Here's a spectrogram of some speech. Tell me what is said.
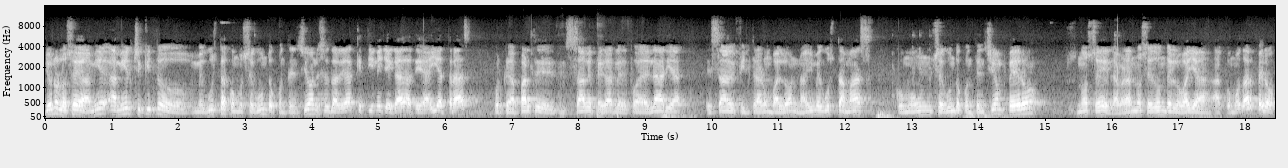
yo no lo sé, a mí, a mí el chiquito me gusta como segundo contención, esa es la realidad que tiene llegada de ahí atrás, porque aparte sabe pegarle de fuera del área, sabe filtrar un balón, a mí me gusta más como un segundo contención, pero pues, no sé, la verdad no sé dónde lo vaya a acomodar, pero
